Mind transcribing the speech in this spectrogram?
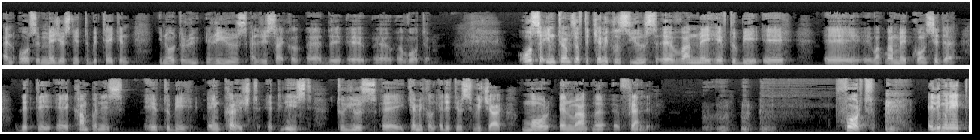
and also measures need to be taken in order to re reuse and recycle uh, the uh, water. Also, in terms of the chemicals used, one may have to be, one may consider that the companies have to be encouraged at least to use uh, chemical additives which are more environment friendly. Fourth, eliminate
